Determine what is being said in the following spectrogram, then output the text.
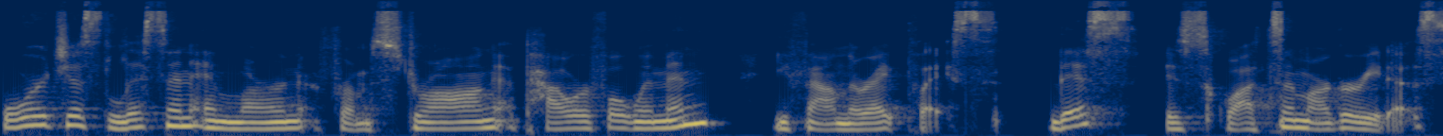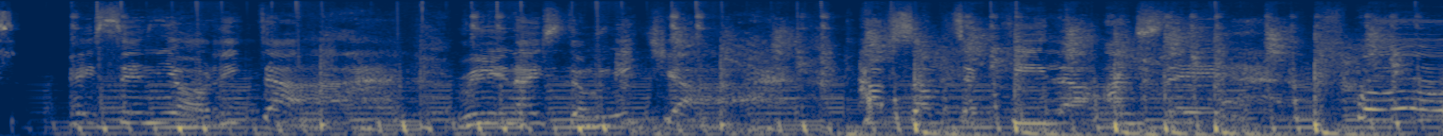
or just listen and learn from strong, powerful women, you found the right place. This is Squats and Margaritas. Hey, senorita, really nice to meet ya. Have some tequila and stay. Oh.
